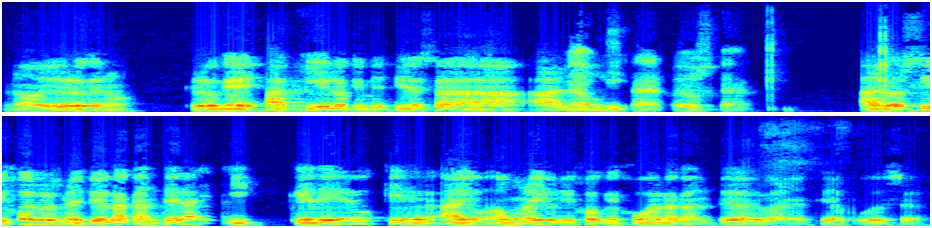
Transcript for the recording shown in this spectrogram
No, yo creo que no. Creo que aquí lo que metió es a, a, Voy a li- buscar, voy a buscar. A los hijos los metió en la cantera y creo que hay, aún hay un hijo que juega en la cantera de Valencia, puede ser.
